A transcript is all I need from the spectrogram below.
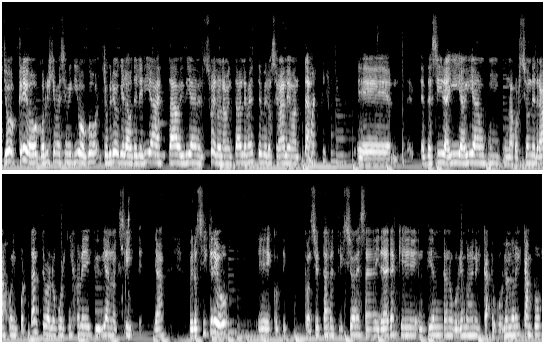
yo creo, corrígeme si me equivoco, yo creo que la hotelería está hoy día en el suelo, lamentablemente, pero se va a levantar. es decir, ahí había una porción de trabajo importante para los working holidays que hoy día no existe, ¿ya? Pero sí creo eh, con, ciertas restricciones sanitarias que entiendan ocurriendo en el, ocurriendo en el campo,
